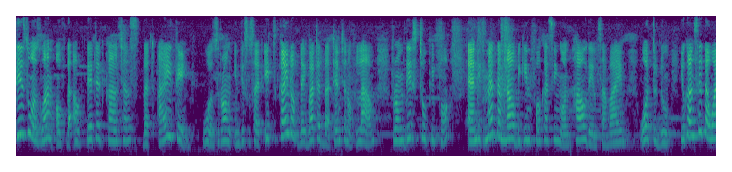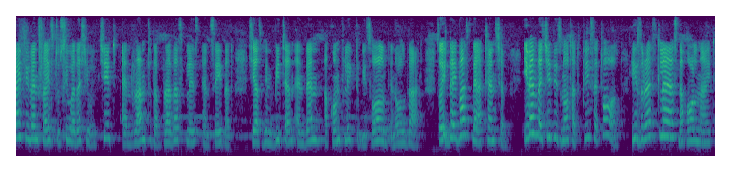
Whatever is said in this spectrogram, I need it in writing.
This was one of the outdated cultures that I think was wrong in this society. It kind of diverted the attention of love from these two people and it made them now begin focusing on how they'll survive, what to do. You can see the wife even tries to see whether she will cheat and run to the brother's place and say that she has been beaten and then a conflict to be solved and all that. So it diverts their attention. Even the chief is not at peace at all He's restless the whole night.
